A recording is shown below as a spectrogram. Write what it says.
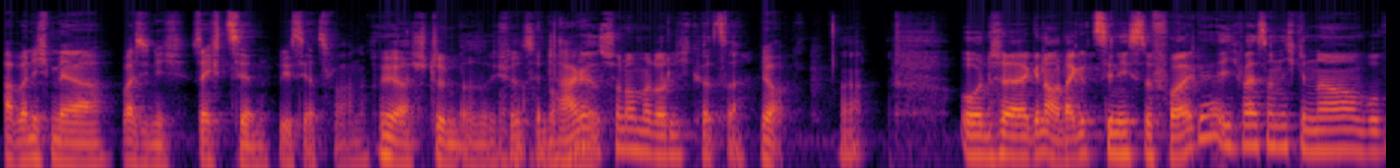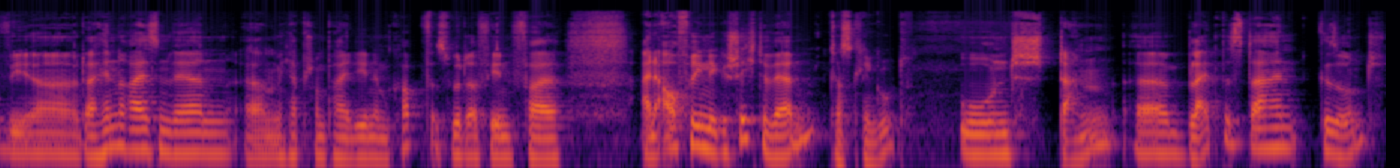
aber nicht mehr, weiß ich nicht, 16, wie es jetzt war. Ne? Ja, stimmt. Also ich finde, zehn Tage mehr. ist schon nochmal deutlich kürzer. Ja, Ja. Und äh, genau, da gibt's die nächste Folge. Ich weiß noch nicht genau, wo wir da hinreisen werden. Ähm, ich habe schon ein paar Ideen im Kopf. Es wird auf jeden Fall eine aufregende Geschichte werden. das klingt gut. Und dann äh, bleibt bis dahin gesund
